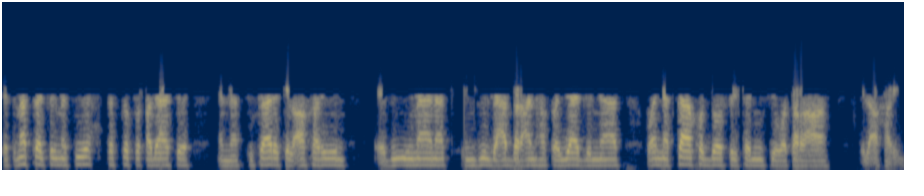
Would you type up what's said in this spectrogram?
تتمثل في المسيح تسلك في قداسة انك تشارك الآخرين بإيمانك. إنجيل بيعبر عنها صياد للناس وأنك تأخذ دور في الكنيسة وترعى الآخرين.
